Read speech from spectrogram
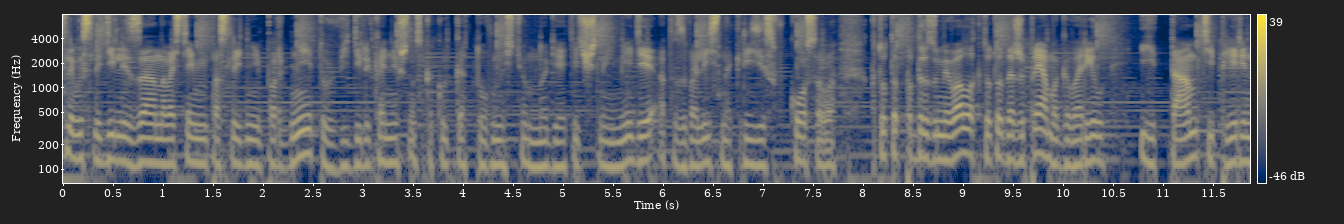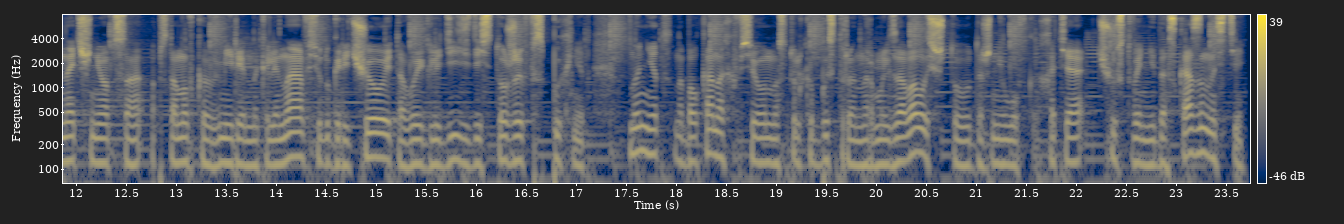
Если вы следили за новостями последние пару дней, то видели, конечно, с какой готовностью многие отечественные медиа отозвались на кризис в Косово. Кто-то подразумевал, а кто-то даже прямо говорил, и там теперь и начнется. Обстановка в мире накалена, всюду горячо, и того и гляди, здесь тоже вспыхнет. Но нет, на Балканах все настолько быстро нормализовалось, что даже неловко. Хотя чувство недосказанности,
